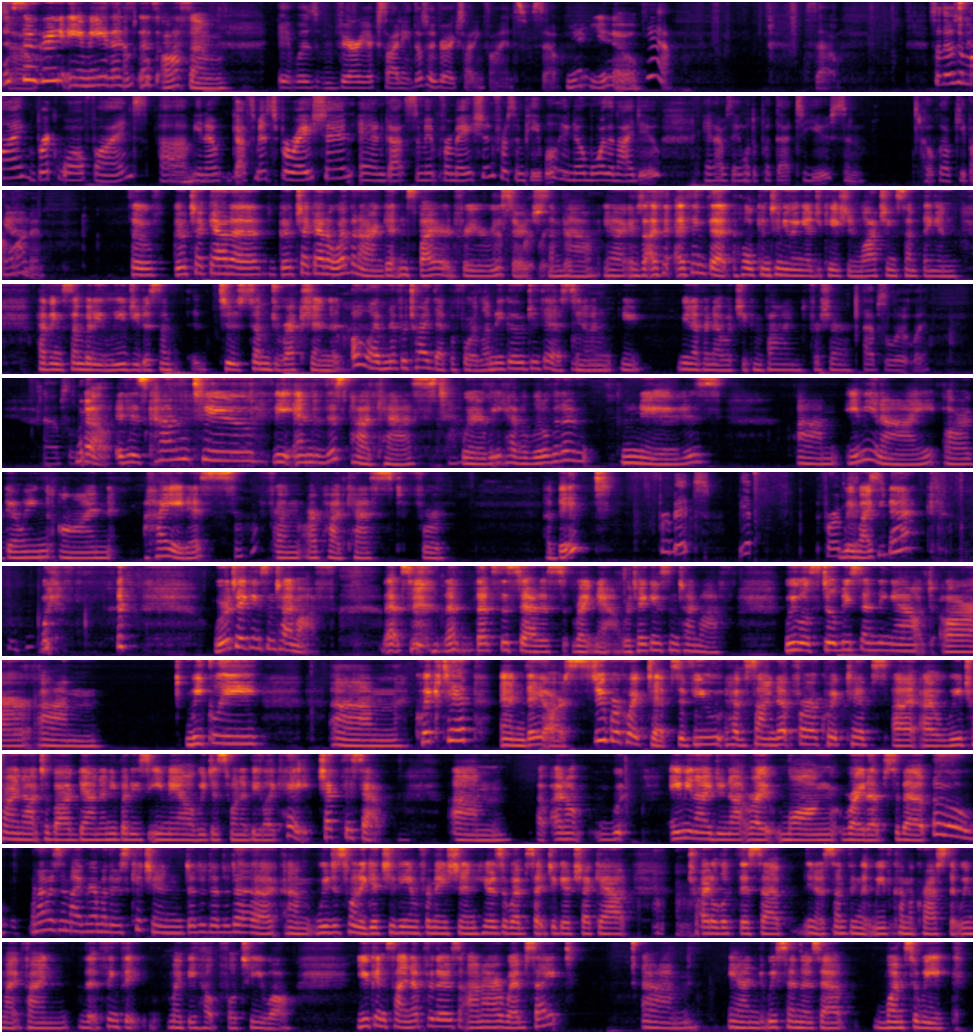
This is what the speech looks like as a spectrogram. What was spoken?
That's so great, Amy. That's that's awesome. it was very exciting. Those are very exciting finds. So Yeah, you. yeah. So, so those are my brick wall finds. Um, you know, got some inspiration and got some information for some people who know more than I do, and I was able to put that to use, and hopefully I'll keep on Yeah. learning. So go check out a go check out a webinar and get inspired for your research Absolutely. somehow. Yeah, 'cause I think I think that whole continuing education, watching something and having somebody lead you to some to some direction that oh I've never tried that before. Let me go do this. You know, and Mm-hmm. you you never know what you can find for sure. Absolutely, absolutely. Well, it has come to the end of this podcast where we have a little bit of news. Um, Amy and I are going on hiatus from our podcast for a bit. for a bit, yep, for a We bit. We might be back. We're taking some time off. That's that, that's the status right now. We're taking some time off. We will still be sending out our um, weekly um, quick tip, and they are super quick tips. If you have signed up for our quick tips, I, I, we try not to bog down anybody's email. We just want to be like, hey, check this out. Um, I, don't. Amy and I do not write long write ups about, oh, when I was in my grandmother's kitchen, da da da da da. Um, we just want to get you the information. Here's a website to go check out. Try to look this up. You know, something that we've come across that we might find that think that might be helpful to you all. You can sign up for those on our website. Um, and we send those out once a week,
